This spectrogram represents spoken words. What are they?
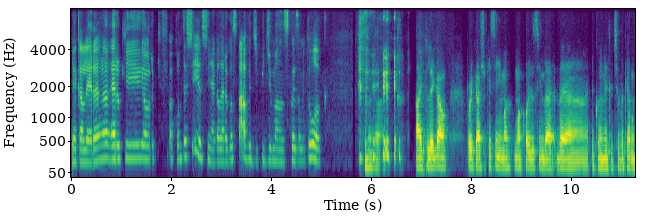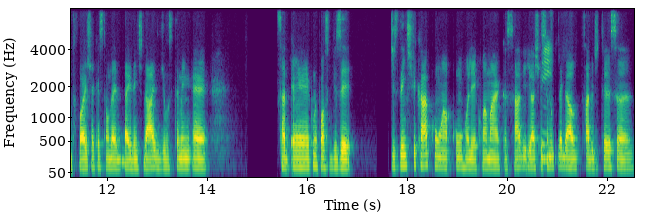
E a galera era o que, era o que acontecia, assim. A galera gostava de pedir umas coisas muito loucas. Aham. Ai, que legal. Porque eu acho que, assim, uma, uma coisa, assim, da, da economia criativa que é muito forte é a questão da, da identidade, de você também, é, sabe, é, como eu posso dizer, de se identificar com, a, com o rolê, com a marca, sabe? E eu acho que isso é Sim. muito legal, sabe? De ter essa,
